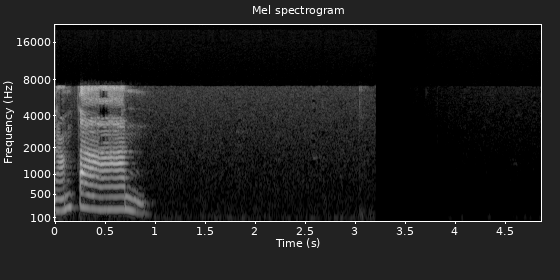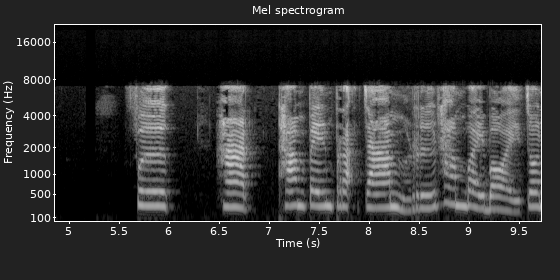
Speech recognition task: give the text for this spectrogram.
น้ำตาล ฝึก หัดทำเป็นประจำหรือทำบ่อยๆ จน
